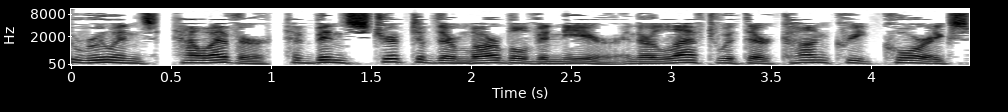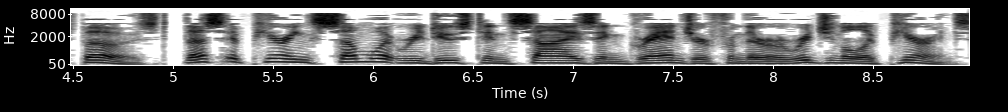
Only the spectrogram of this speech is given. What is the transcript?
ruins, however, have been stripped of their marble veneer and are left with their concrete core exposed, thus appearing somewhat reduced in size and grandeur from their original appearance,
